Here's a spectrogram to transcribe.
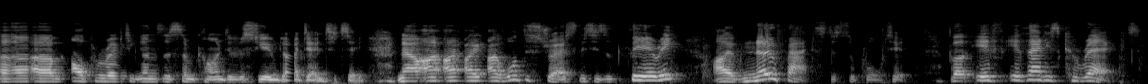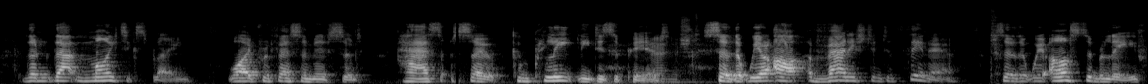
um, operating under some kind of assumed identity. Now, I, I, I want to stress this is a theory. I have no facts to support it. But if, if that is correct, then that might explain why Professor Mifsud has so completely disappeared, vanished. so that we are vanished into thin air, so that we're asked to believe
